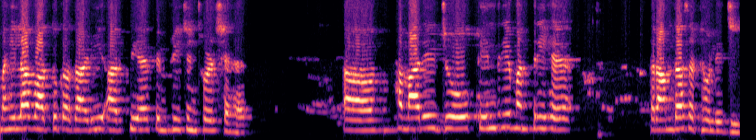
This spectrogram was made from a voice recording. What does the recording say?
महिला वातुक अगाड़ी आरपीआई पिंपरी चिंचवड़ शहर। हमारे जो केंद्रीय मंत्री है, रामदास अठौले जी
